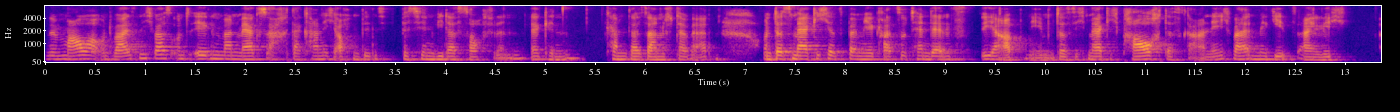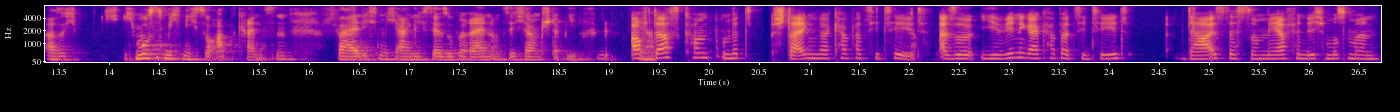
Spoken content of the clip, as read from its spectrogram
eine Mauer und weiß nicht was. Und irgendwann merkst du, ach, da kann ich auch ein bisschen wieder soften, erkennen kann da sanfter werden. Und das merke ich jetzt bei mir gerade so Tendenz eher abnehmen, dass ich merke, ich brauche das gar nicht, weil mir geht es eigentlich, also ich, ich, ich, muss mich nicht so abgrenzen, weil ich mich eigentlich sehr souverän und sicher und stabil fühle. Auch ja. das kommt mit steigender Kapazität. Also je weniger Kapazität da ist, desto mehr, finde ich, muss man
